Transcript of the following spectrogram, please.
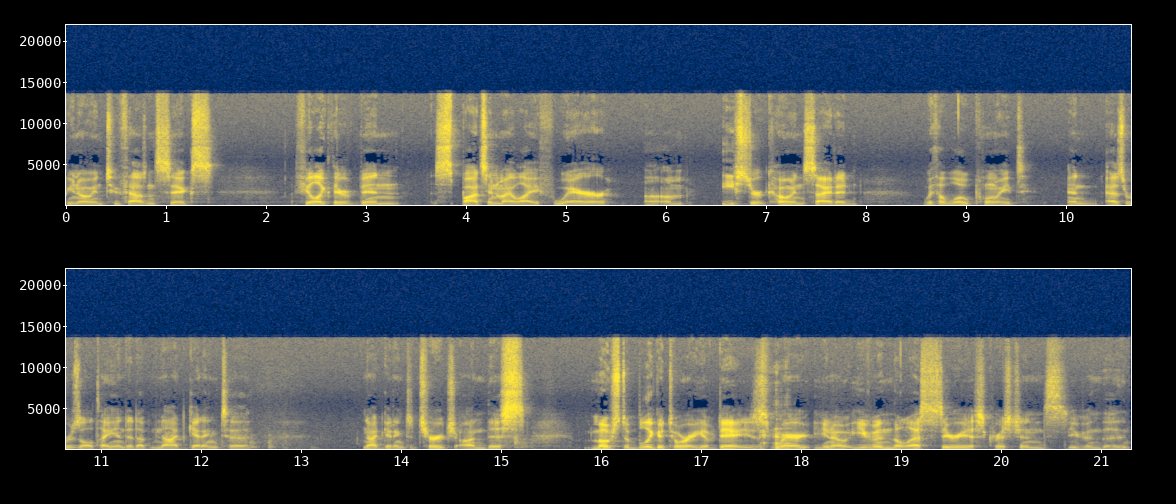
you know, in 2006, I feel like there have been spots in my life where um, Easter coincided with a low point, and as a result, I ended up not getting to not getting to church on this most obligatory of days where you know even the less serious christians even the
